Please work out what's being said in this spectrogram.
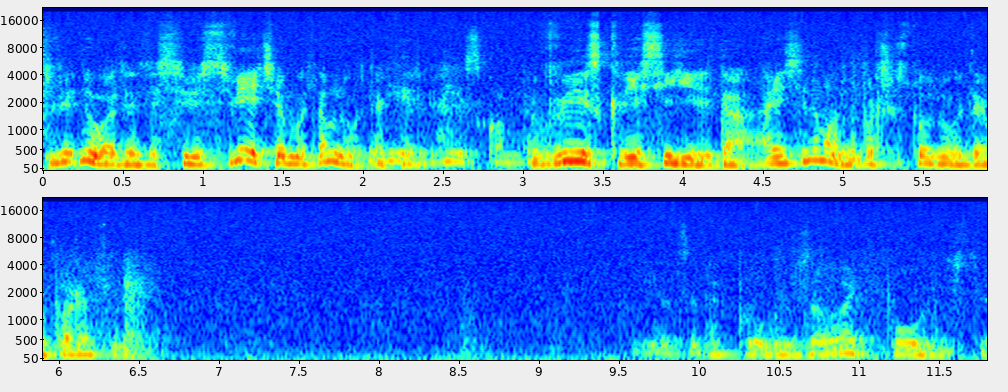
сві, ну, вот эти сві- свечами, там, ну, таке. Віском. Виск, если есть, да. А если нема, ну большинство ну, де парафін. І оце так пробуємо заливати повністю.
